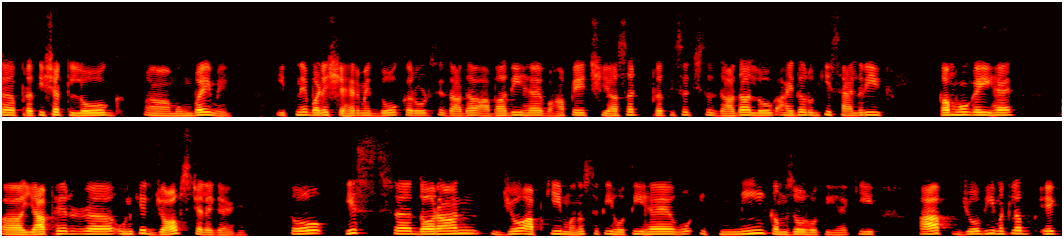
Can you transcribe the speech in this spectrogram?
प्रतिशत लोग मुंबई में इतने बड़े शहर में दो करोड़ से ज़्यादा आबादी है वहाँ पे छियासठ प्रतिशत से ज़्यादा लोग आइधर उनकी सैलरी कम हो गई है। या फिर उनके जॉब्स चले गए हैं। तो इस दौरान जो आपकी मनोस्थिति होती है, वो इतनी कमज़ोर होती है कि आप जो भी मतलब एक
